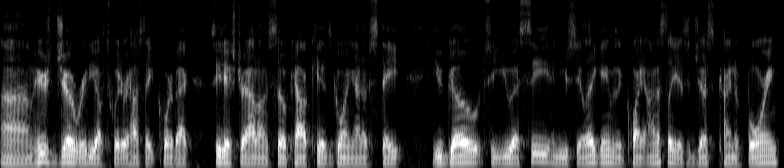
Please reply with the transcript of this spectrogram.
Um, here's Joe Reedy off Twitter, Ohio State quarterback, CJ Stroud on SoCal kids going out of state. You go to USC and UCLA games, and quite honestly, it's just kind of boring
